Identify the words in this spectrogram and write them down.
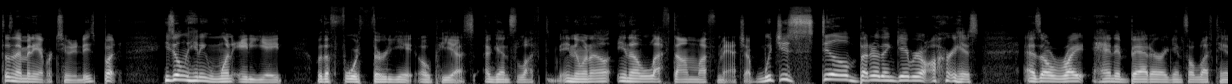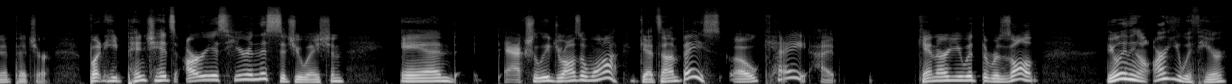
doesn't have many opportunities, but he's only hitting 188 with a 438 OPS against left, you know, in a, in a left on left matchup, which is still better than Gabriel Arias as a right handed batter against a left handed pitcher. But he pinch hits Arias here in this situation and actually draws a walk, gets on base. Okay, I can't argue with the result. The only thing I'll argue with here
